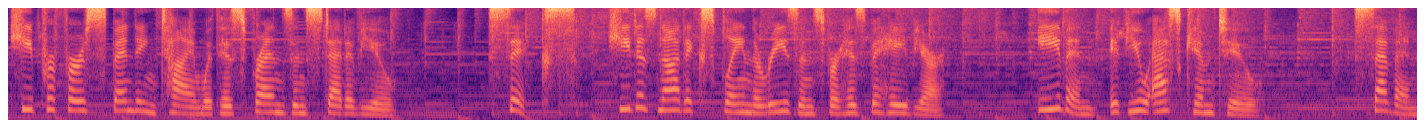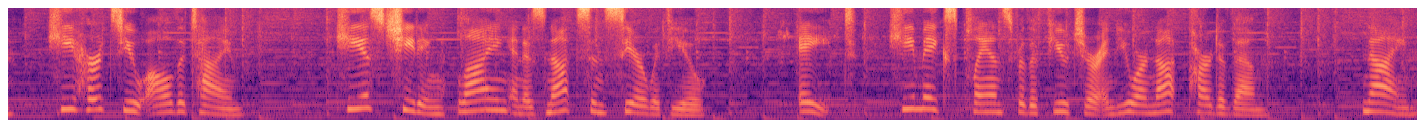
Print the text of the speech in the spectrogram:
He prefers spending time with his friends instead of you. 6. He does not explain the reasons for his behavior. Even, if you ask him to. 7. He hurts you all the time. He is cheating, lying and is not sincere with you. 8. He makes plans for the future and you are not part of them. 9.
